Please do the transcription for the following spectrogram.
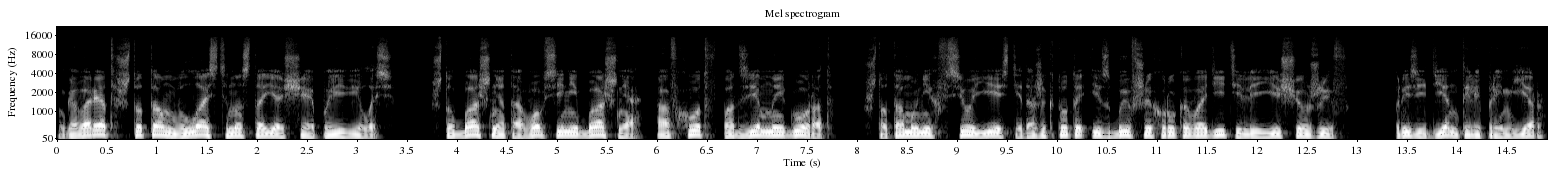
Говорят, что там власть настоящая появилась. Что башня-то вовсе не башня, а вход в подземный город. Что там у них все есть, и даже кто-то из бывших руководителей еще жив. Президент или премьер,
